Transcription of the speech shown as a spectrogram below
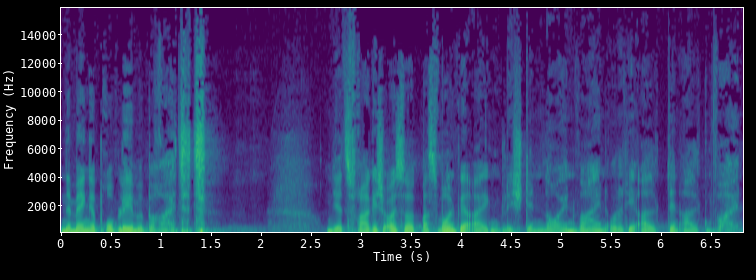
eine Menge Probleme bereitet. Und jetzt frage ich euch, was wollen wir eigentlich? Den neuen Wein oder Alt, den alten Wein?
